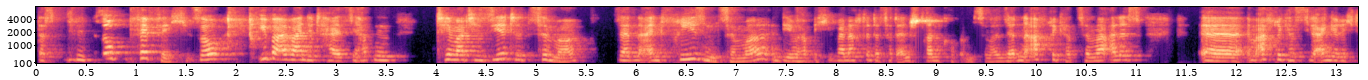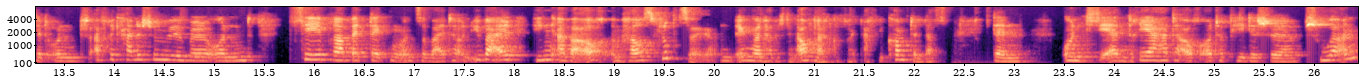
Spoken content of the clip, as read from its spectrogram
das so pfiffig, so überall waren Details. Sie hatten thematisierte Zimmer. Sie hatten ein Friesenzimmer, in dem habe ich übernachtet. Das hat einen Strandkorb im Zimmer. Sie hatten ein Afrikazimmer, alles äh, im Afrikastil eingerichtet und afrikanische Möbel und Zebra-Bettdecken und so weiter. Und überall hingen aber auch im Haus Flugzeuge. Und irgendwann habe ich dann auch nachgefragt, ach, wie kommt denn das denn? Und die Andrea hatte auch orthopädische Schuhe an.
